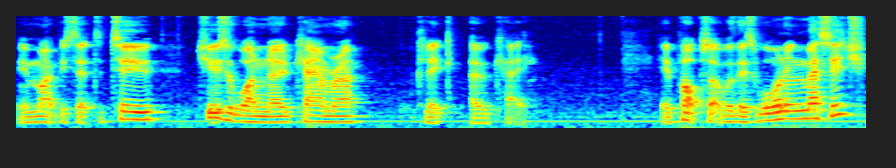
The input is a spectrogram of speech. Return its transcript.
It might be set to two, choose a one node camera, click OK. It pops up with this warning message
